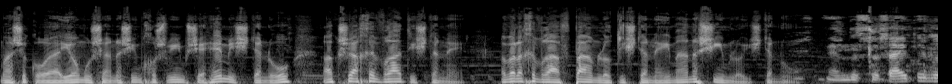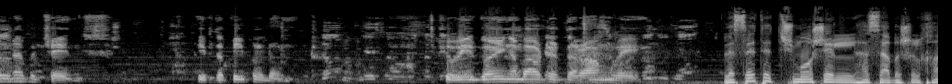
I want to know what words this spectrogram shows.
מה שקורה היום הוא שאנשים חושבים שהם השתנו, רק שהחברה תשתנה. אבל החברה אף פעם לא תשתנה אם האנשים לא ישתנו. and the society will never change if the people don't. So we're going about it the wrong way. לשאת את שמו של הסבא שלך,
